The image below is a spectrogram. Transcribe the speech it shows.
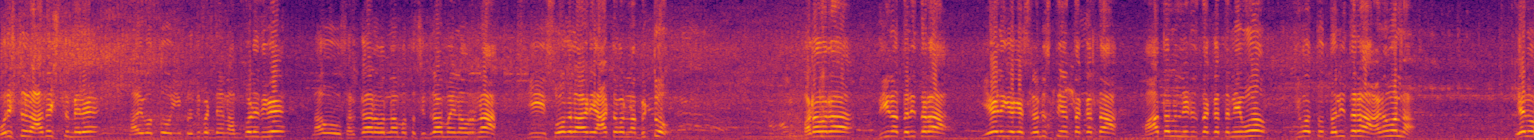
ವರಿಷ್ಠರ ಆದೇಶದ ಮೇಲೆ ನಾವಿವತ್ತು ಈ ಪ್ರತಿಭಟನೆಯನ್ನು ಹಮ್ಮಿಕೊಂಡಿದ್ದೀವಿ. ನಾವು ಸರ್ಕಾರವನ್ನು ಮತ್ತು ಸಿದ್ದರಾಮಯ್ಯನವ್ರನ್ನ ಈ ಸೋಗಲಾಡಿ ಆಟವನ್ನು ಬಿಟ್ಟು ಬಡವರ, ದೀನ ದಲಿತರ ಏಳಿಗೆಗೆ ಶ್ರಮಿಸ್ತೀನಿ ಅಂತಕ್ಕಂಥ ಮಾತನ್ನು ನೀಡಿರ್ತಕ್ಕಂಥ ನೀವು, ಇವತ್ತು ದಲಿತರ ಹಣವನ್ನು ಏನು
